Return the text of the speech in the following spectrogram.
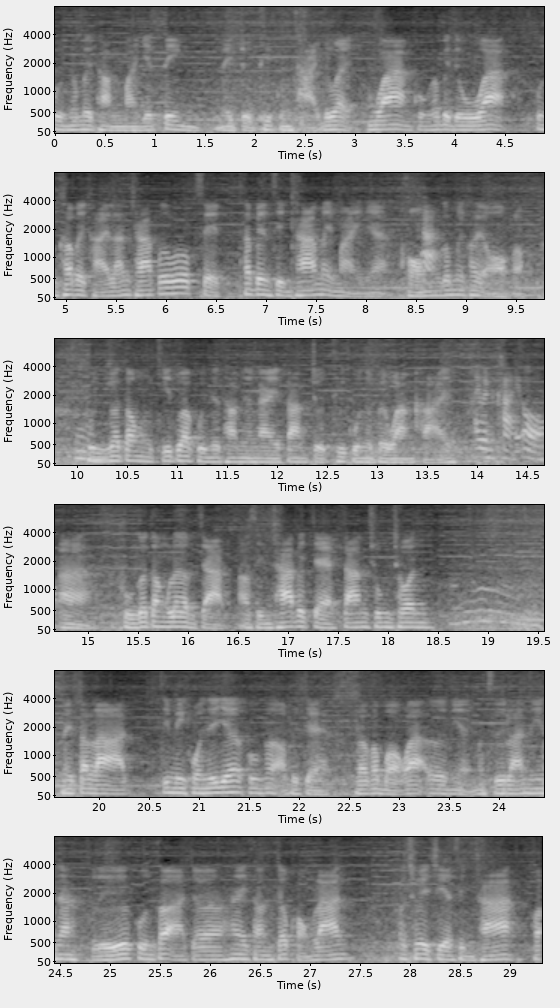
คุณต้องไปทำมาร์เก็ตติ้งในจุดที่คุณขายด้วย ว่างคุณก็ไปดูว่าคุณเข้าไปขายร้านค้าปุ๊บเสร็จ ถ้าเป็นสินค้าใหม่ๆเนี่ยของค่ะมันก็ไม่ค่อยออกหรอกคุณก็ต้องคิดว่าคุณจะทำยังไงตามจุดที่คุณจะไปวางขาย ให้มันขายออกอ่าคุณก็ต้องเริ่มจากเอาสินค้าไปแจกตามชุมชน ในตลาด ที่มีคนเยอะๆคุณก็เอาไปแจกแล้วก็บอกว่าเออเนี่ยมาซื้อร้านนี้นะ หรือคุณก็อาจจะให้ทางเจ้าของร้านเขาช่วยเชียร์สินค้า พอ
